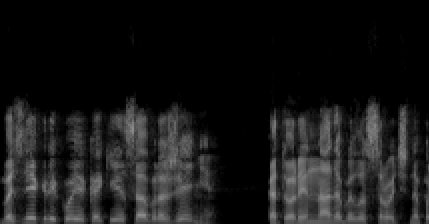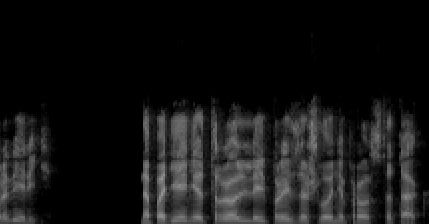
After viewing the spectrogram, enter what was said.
Возникли кое-какие соображения, которые надо было срочно проверить. Нападение троллей произошло не просто так.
